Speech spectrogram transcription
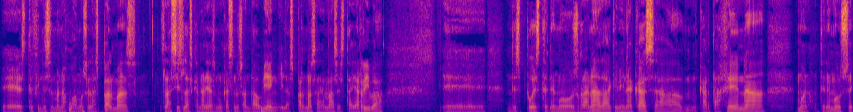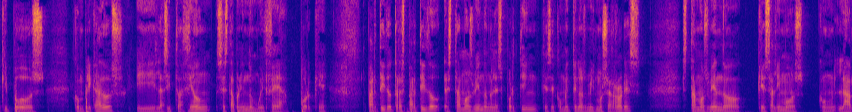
Este fin de semana jugamos en Las Palmas, las Islas Canarias nunca se nos han dado bien y Las Palmas además está ahí arriba. Eh, después tenemos Granada que viene a casa, Cartagena. Bueno, tenemos equipos complicados y la situación se está poniendo muy fea porque partido tras partido estamos viendo en el Sporting que se cometen los mismos errores. Estamos viendo que salimos con la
